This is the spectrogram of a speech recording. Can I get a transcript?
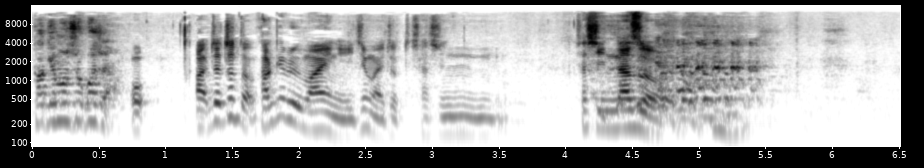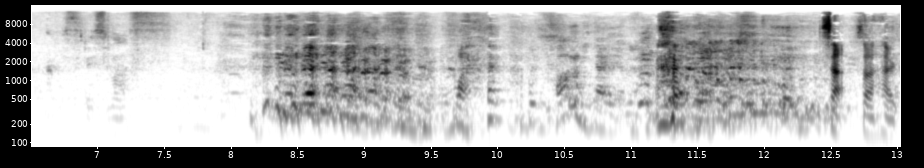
かけましょうかじゃあ。おあじゃあちょっとかける前に一枚ちょっと写真写真謎を失礼します。さあさあはい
